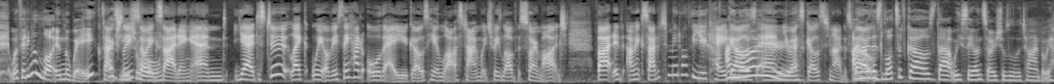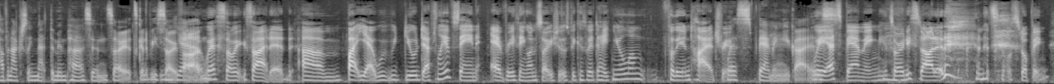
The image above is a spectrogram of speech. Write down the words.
we're fitting a lot in the week. It's actually so exciting. And yeah, just to like, we obviously had all the AU girls here last time, which we love so much. But it, I'm excited to meet all the UK girls and US girls tonight as well. I know there's lots of girls that we see on socials all the time, but we haven't actually met them in person. So it's going to be so yeah, fun. we're so excited. Um, but yeah, we, we, you'll definitely have seen everything on socials because we're taking you along for the entire trip. We're spamming you guys. we are spamming. It's already started and it's not stopping.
